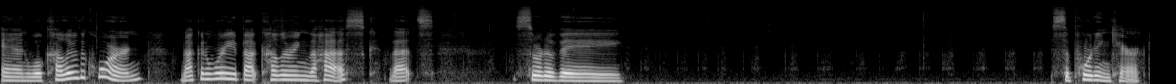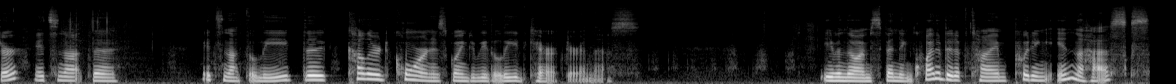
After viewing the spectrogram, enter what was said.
and we'll color the corn. I'm not going to worry about coloring the husk. That's sort of a supporting character. It's not the it's not the lead. The colored corn is going to be the lead character in this. Even though I'm spending quite a bit of time putting in the husks,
